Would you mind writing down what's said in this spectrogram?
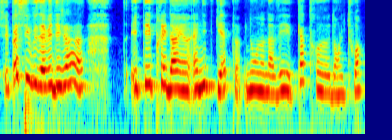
sais pas si vous avez déjà été près d'un nid de guêpes. Nous, on en avait quatre euh, dans le toit.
